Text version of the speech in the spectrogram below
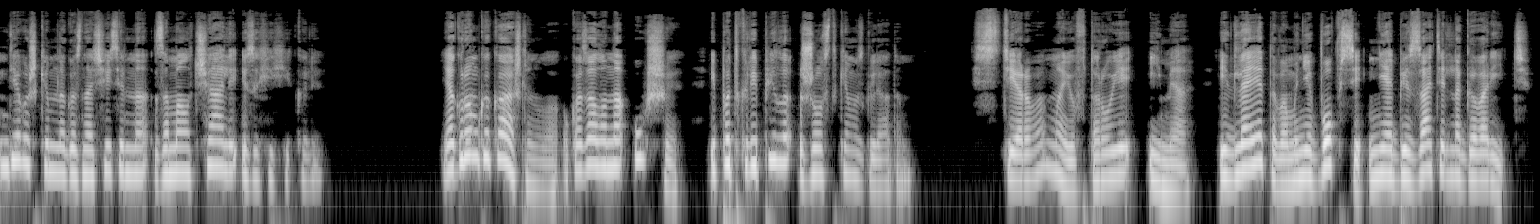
Девушки многозначительно замолчали и захихикали. Я громко кашлянула, указала на уши и подкрепила жестким взглядом. Стерва — мое второе имя, и для этого мне вовсе не обязательно говорить.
